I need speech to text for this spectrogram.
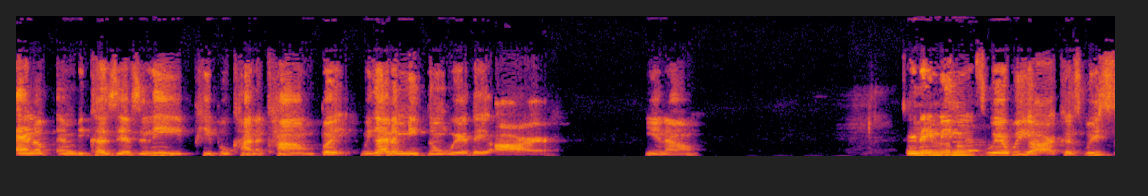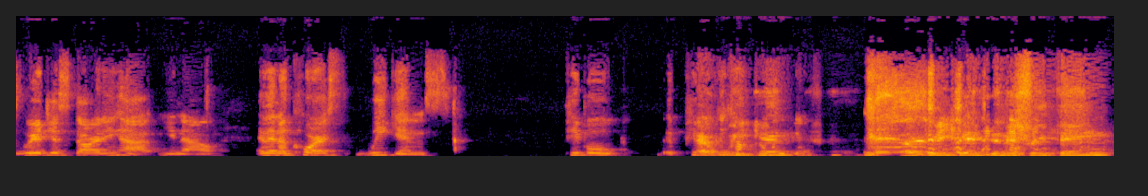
and and because there's a need, people kind of come, but we got to meet them where they are, you know. And they Yeah. meeting us where we are because we we're just starting up, you know. And then of course weekends, people people That can come on weekend- the weekend dentistry thing,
